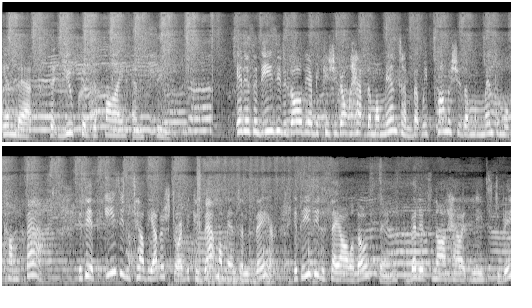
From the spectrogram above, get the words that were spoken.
in that that you could define and see? It isn't easy to go there because you don't have the momentum, but we promise you the momentum will come fast. You see, it's easy to tell the other story because that momentum's there. It's easy to say all of those things, but it's not how it needs to be.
